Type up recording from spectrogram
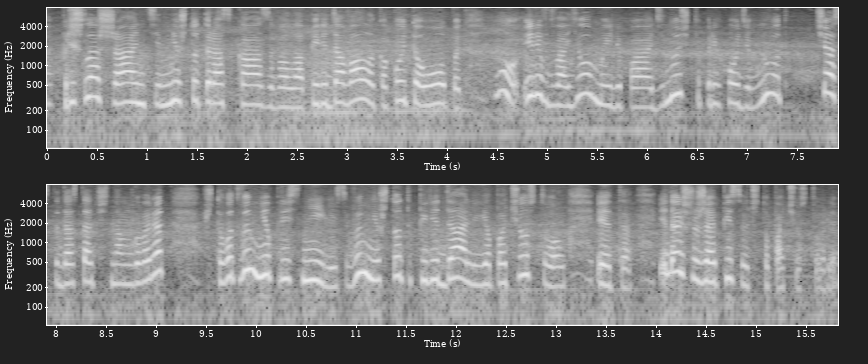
да. пришла Шанти, мне что-то рассказывала, передавала какой-то опыт. Ну, или вдвоем, или поодиночке приходим. Ну, вот часто достаточно нам говорят, что вот вы мне приснились, вы мне что-то передали, я почувствовал это. И дальше уже описывают, что почувствовали.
